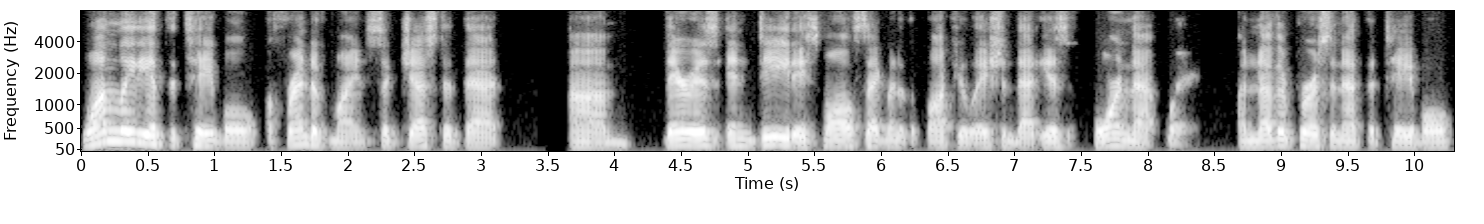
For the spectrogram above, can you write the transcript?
One lady at the table, a friend of mine, suggested that um, there is indeed a small segment of the population that is born that way. Another person at the table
